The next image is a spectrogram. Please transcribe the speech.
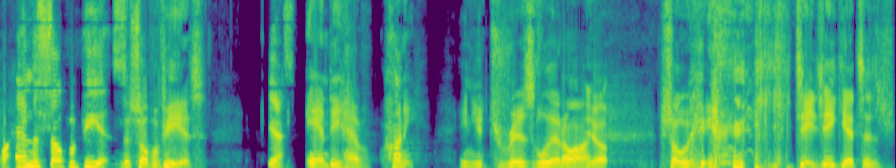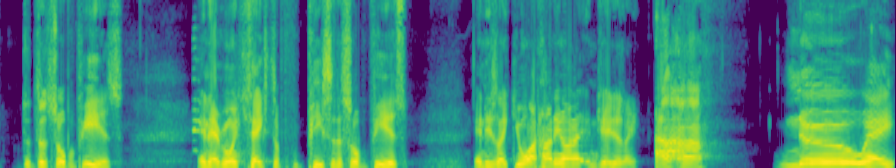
Well, and the sopapillas The sopapillas, yes and they have honey, and you drizzle it on. Yep. So JJ gets his the, the sopapillas, and everyone takes the piece of the sopapillas, and he's like, "You want honey on it?" And JJ's like, "Uh, uh no way."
